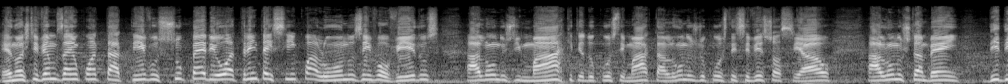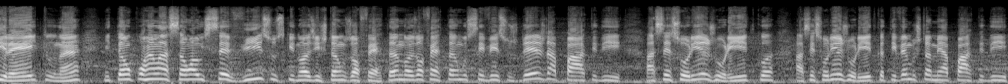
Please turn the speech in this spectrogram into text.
É, nós tivemos aí um quantitativo superior a 35 alunos envolvidos, alunos de marketing, do curso de marketing, alunos do curso de serviço social, alunos também de direito, né? Então, com relação aos serviços que nós estamos ofertando, nós ofertamos serviços desde a parte de assessoria jurídica, assessoria jurídica, tivemos também a parte de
